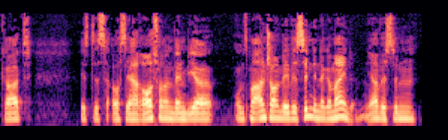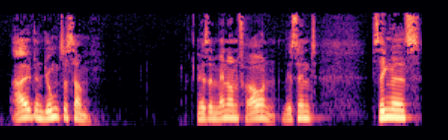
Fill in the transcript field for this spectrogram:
Gerade ist es auch sehr herausfordernd, wenn wir uns mal anschauen, wer wir sind in der Gemeinde. Ja, wir sind alt und jung zusammen. Wir sind Männer und Frauen. Wir sind Singles,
